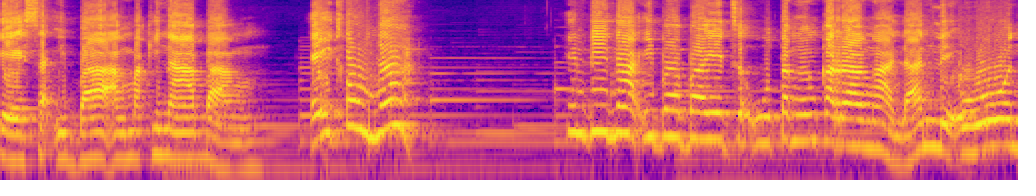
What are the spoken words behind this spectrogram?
Kesa iba ang makinabang, eh ikaw na. Hindi na ibabayad sa utang ang karangalan, Leon.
